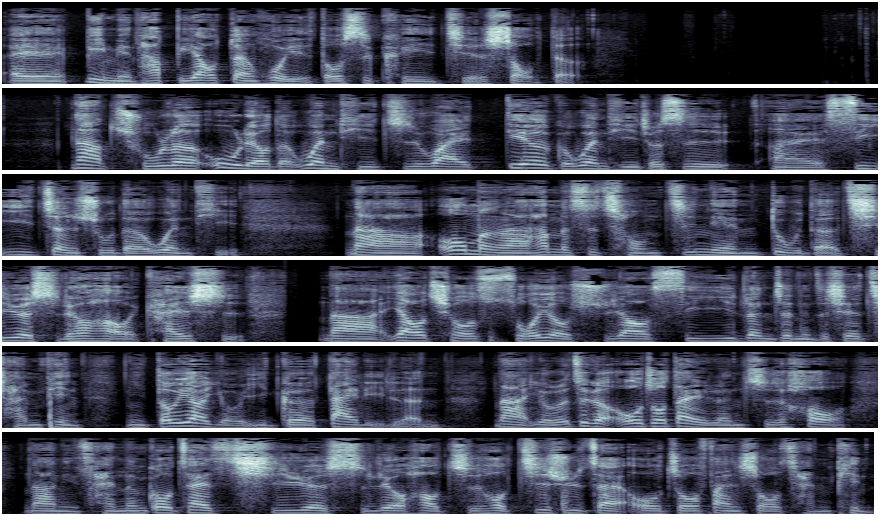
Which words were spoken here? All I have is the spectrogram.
诶，避免它不要断货也都是可以接受的。那除了物流的问题之外，第二个问题就是呃，C E 证书的问题。那欧盟啊，他们是从今年度的七月十六号开始。那要求所有需要 CE 认证的这些产品，你都要有一个代理人。那有了这个欧洲代理人之后，那你才能够在七月十六号之后继续在欧洲贩售产品。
